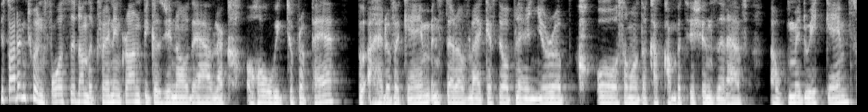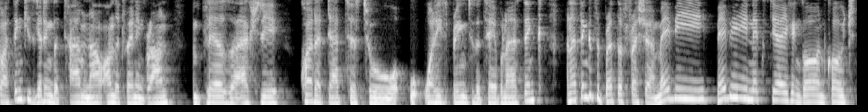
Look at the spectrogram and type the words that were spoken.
he's starting to enforce it on the training ground because you know they have like a whole week to prepare ahead of a game instead of like if they were playing in Europe or some of the cup competitions that have a midweek game. So I think he's getting the time now on the training ground and players are actually quite adaptive to what he's bringing to the table. And I think, and I think it's a breath of fresh air. Maybe, maybe next year you can go and coach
